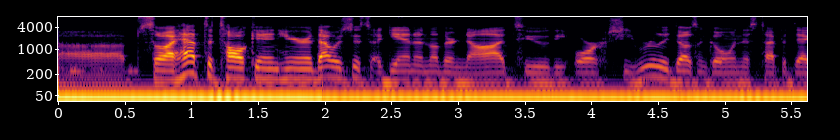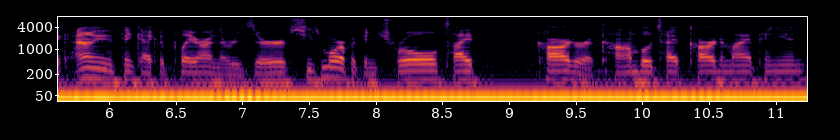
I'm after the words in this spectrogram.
uh, so I have to talk in here. That was just again another nod to the orc. She really doesn't go in this type of deck. I don't even think I could play her on the reserves. She's more of a control type card or a combo type card in my opinion.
